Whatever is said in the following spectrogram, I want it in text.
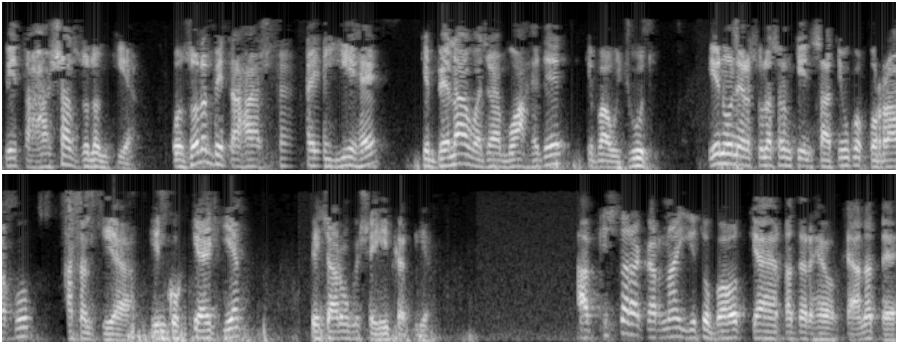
بے تحاشا ظلم کیا۔ وہ ظلم بے تحاشا یہ ہے کہ بلا وجہ معاہدے کے باوجود انہوں نے رسول اللہ علیہ وسلم کے ان ساتھیوں کو قرا کو قتل کیا، ان کو کیا کیا، بیچاروں کو شہید کر دیا۔ اب اس طرح کرنا، یہ تو بہت کیا ہے، قدر ہے اور خیانت ہے۔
